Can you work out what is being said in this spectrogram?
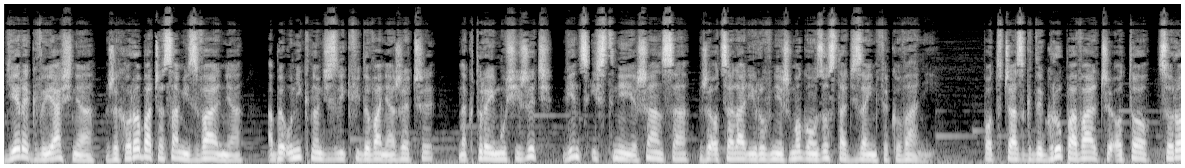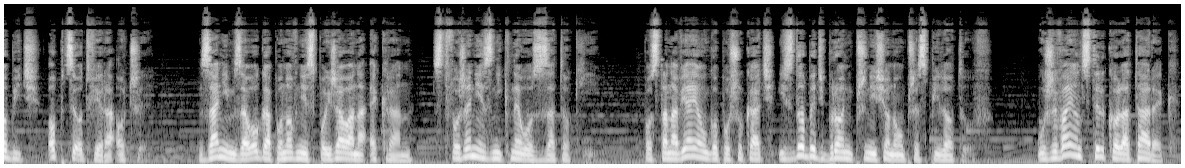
Gierek wyjaśnia, że choroba czasami zwalnia, aby uniknąć zlikwidowania rzeczy, na której musi żyć, więc istnieje szansa, że ocalali również mogą zostać zainfekowani. Podczas gdy grupa walczy o to, co robić, obcy otwiera oczy. Zanim załoga ponownie spojrzała na ekran, stworzenie zniknęło z zatoki. Postanawiają go poszukać i zdobyć broń przyniesioną przez pilotów. Używając tylko latarek,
